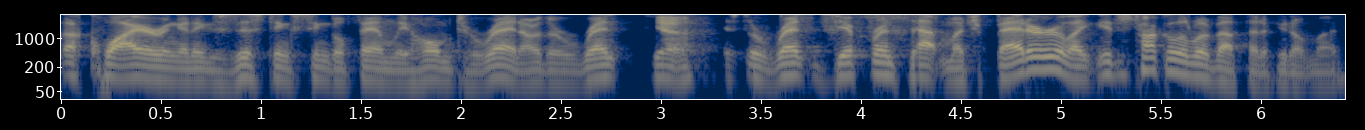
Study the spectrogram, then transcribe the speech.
acquiring an existing single family home to rent. Are the rent yeah. is the rent difference that much better? Like, just talk a little bit about that if you don't mind.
